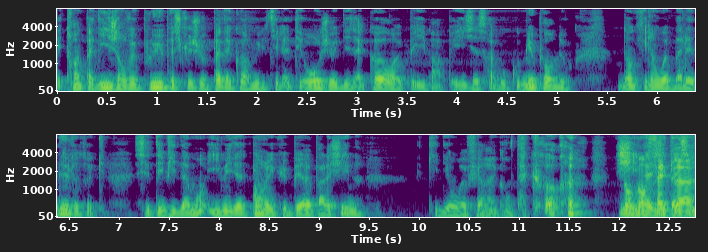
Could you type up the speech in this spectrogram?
Et Trump a dit j'en veux plus parce que je veux pas d'accords multilatéraux, je veux des accords euh, pays par pays, ça sera beaucoup mieux pour nous. Donc il envoie balader le truc. C'est évidemment immédiatement récupéré par la Chine, qui dit on va faire un grand accord. Donc, en Chine, fait, la-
